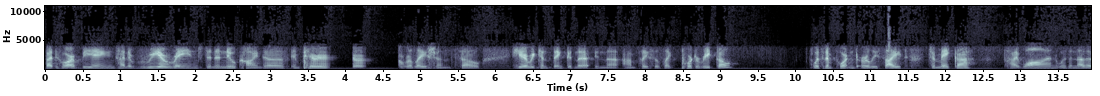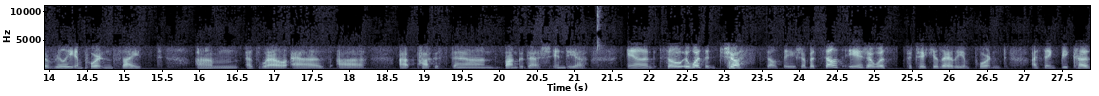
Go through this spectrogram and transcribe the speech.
but who are being kind of rearranged in a new kind of imperial relation. So here we can think in the in the um, places like Puerto Rico was an important early site, Jamaica, Taiwan was another really important site, um, as well as uh, uh, Pakistan, Bangladesh, India. And so it wasn't just South Asia, but South Asia was particularly important, I think, because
